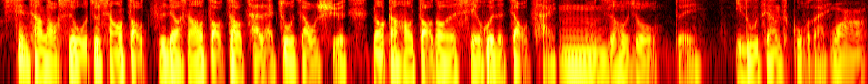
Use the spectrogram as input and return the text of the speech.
现场老师，我就想要找资料，想要找教材来做教学，然后刚好找到了协会的教材，嗯，然后之后就对一路这样子过来。哇，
